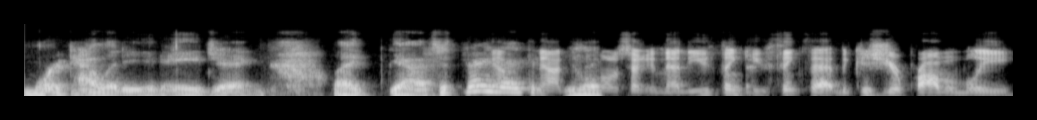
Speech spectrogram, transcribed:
mortality and aging. Like, yeah, it's just very Now, very now, hold on a second. Now, do you think you think that because you're probably,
